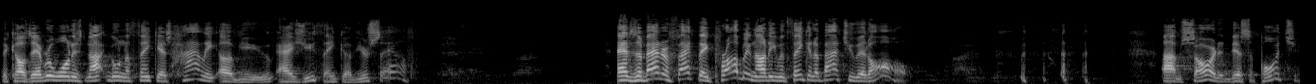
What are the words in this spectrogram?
Because everyone is not going to think as highly of you as you think of yourself. As a matter of fact, they're probably not even thinking about you at all. I'm sorry to disappoint you.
